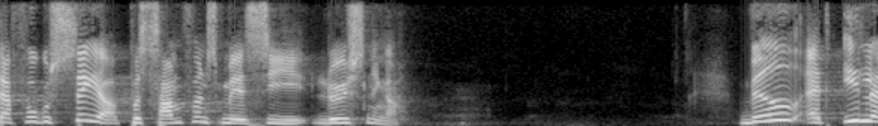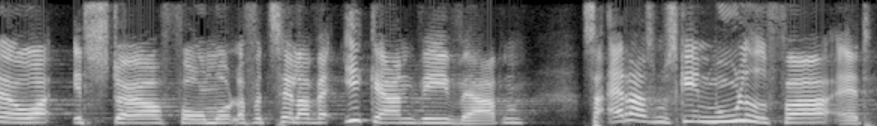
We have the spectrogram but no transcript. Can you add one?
der fokuserer på samfundsmæssige løsninger. Ved at I laver et større formål og fortæller, hvad I gerne vil i verden, så er der altså måske en mulighed for, at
